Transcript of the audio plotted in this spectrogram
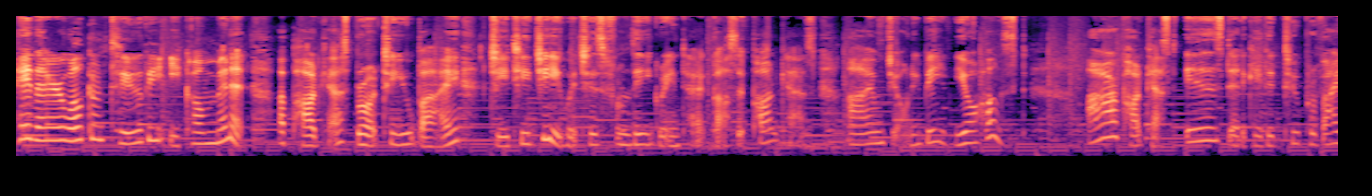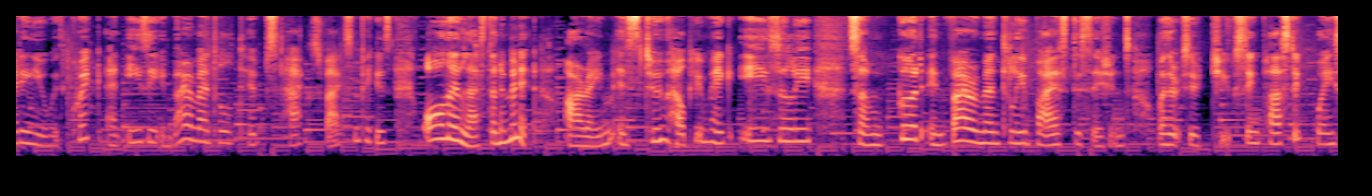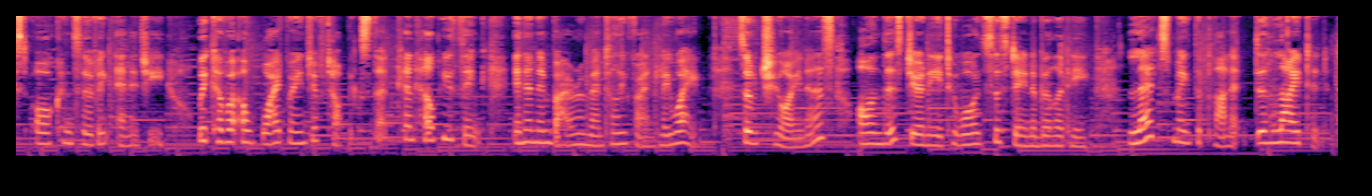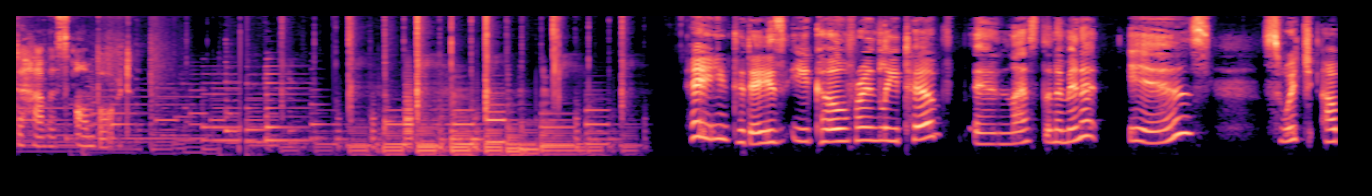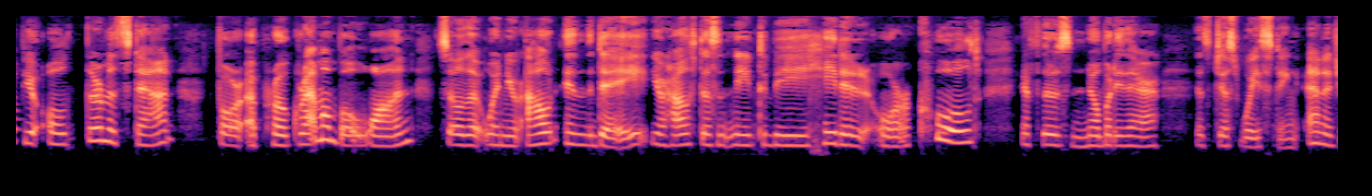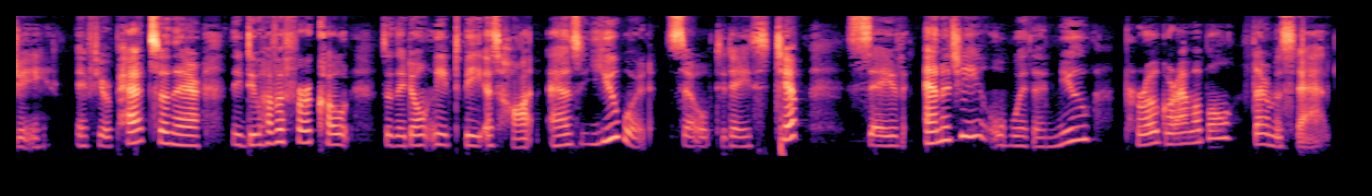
Hey there, welcome to the Eco Minute, a podcast brought to you by GTG, which is from the Green Tech Gossip Podcast. I'm Joni B, your host. Our podcast is dedicated to providing you with quick and easy environmental tips, hacks, facts, and figures all in less than a minute. Our aim is to help you make easily some good environmentally biased decisions, whether it's reducing plastic waste or conserving energy. We cover a wide range of topics that can help you think in an environmentally friendly way. So join us on this journey towards sustainability. Let's make the planet delighted to have us on board. Hey, today's eco friendly tip in less than a minute is switch up your old thermostat for a programmable one so that when you're out in the day, your house doesn't need to be heated or cooled if there's nobody there. It's just wasting energy. If your pets are there, they do have a fur coat, so they don't need to be as hot as you would. So today's tip save energy with a new programmable thermostat.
